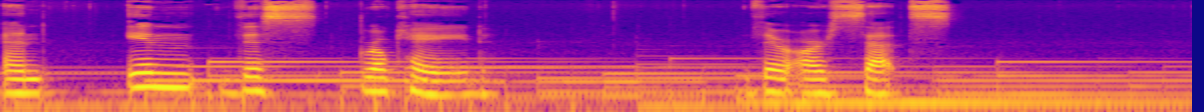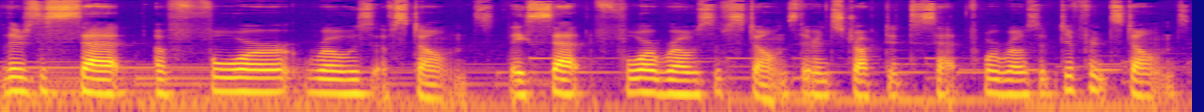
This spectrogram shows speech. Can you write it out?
And in this brocade, there are sets there's a set of four rows of stones. They set four rows of stones. They're instructed to set four rows of different stones.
